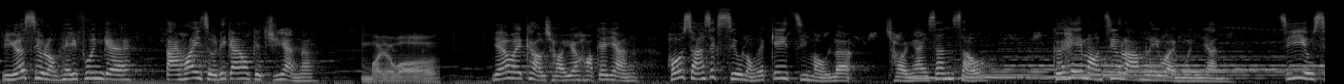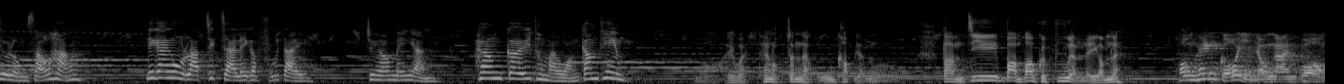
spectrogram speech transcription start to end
如果少龍喜歡嘅，大可以做呢間屋嘅主人啊。唔係啊嘛？有一位求才若學嘅人，好想識少龍嘅機智謀略、才藝身手，佢希望招攬你為門人。只要少龍首肯，呢間屋立即就係你嘅府邸，仲有美人、香居同埋黃金添。哇！喂，聽落真係好吸引喎，但唔知包唔包括夫人你咁咧？洪兄果然有眼光，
